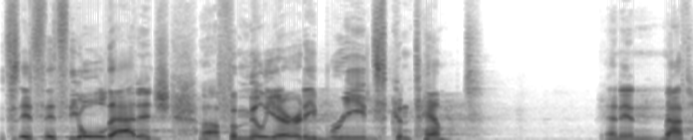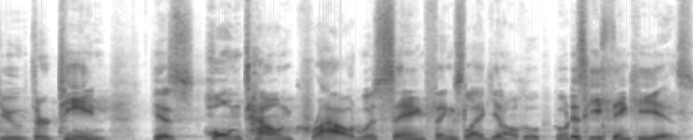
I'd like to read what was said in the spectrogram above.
It's, it's, it's the old adage uh, familiarity breeds contempt. And in Matthew 13, his hometown crowd was saying things like, you know, who, who does he think he is?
